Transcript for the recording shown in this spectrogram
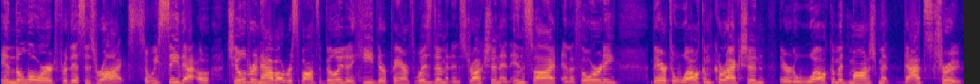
in the Lord, for this is right. So we see that. Oh, children have a responsibility to heed their parents' wisdom and instruction and insight and authority. They are to welcome correction, they are to welcome admonishment. That's true.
